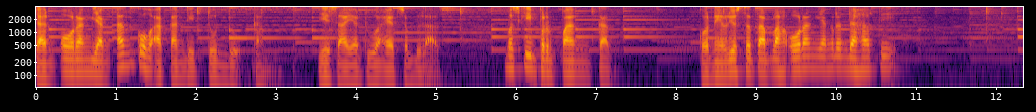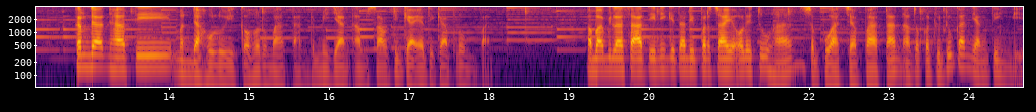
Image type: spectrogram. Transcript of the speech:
dan orang yang angkuh akan ditundukkan. Yesaya 2 ayat 11. Meski berpangkat, Cornelius tetaplah orang yang rendah hati. Kendan hati mendahului kehormatan. Demikian Amsal 3 ayat 34. Apabila saat ini kita dipercaya oleh Tuhan sebuah jabatan atau kedudukan yang tinggi,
